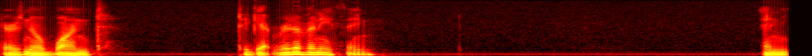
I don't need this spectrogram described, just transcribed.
There's no want to get rid of anything. And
